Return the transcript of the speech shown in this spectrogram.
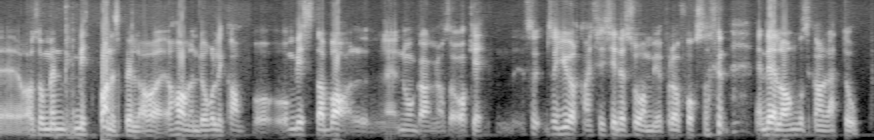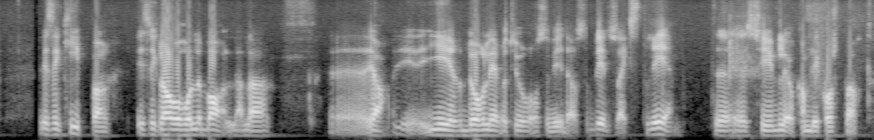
altså Om en midtbanespiller har en dårlig kamp og, og mister ballen noen ganger, altså, okay, så, så, gjør kanskje ikke det så mye, for det er fortsatt en del andre som kan rette opp. Hvis en keeper ikke klarer å holde ballen eller uh, ja, gir dårlige returer osv., så, videre, så blir det så ekstremt uh, synlig og kan bli kostbart.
